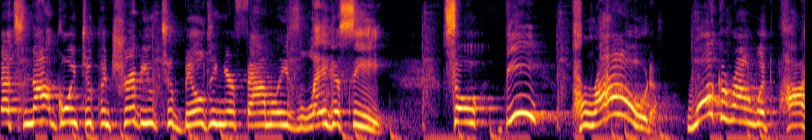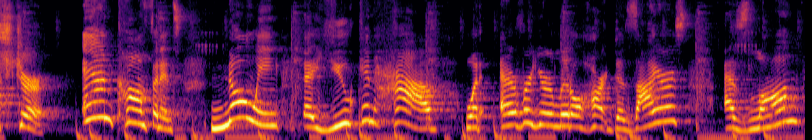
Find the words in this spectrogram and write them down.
that's not going to contribute to building your family's legacy. So be proud. Walk around with posture and confidence, knowing that you can have whatever your little heart desires as long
